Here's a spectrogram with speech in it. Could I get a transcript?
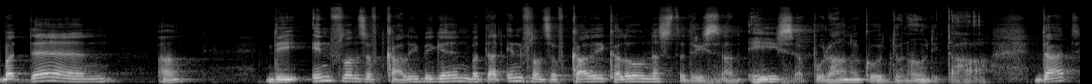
But then uh, the influence of Kali began, but that influence of Kali, Kalo Nastadrisam, Esa Puranako Dunoditaha, that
